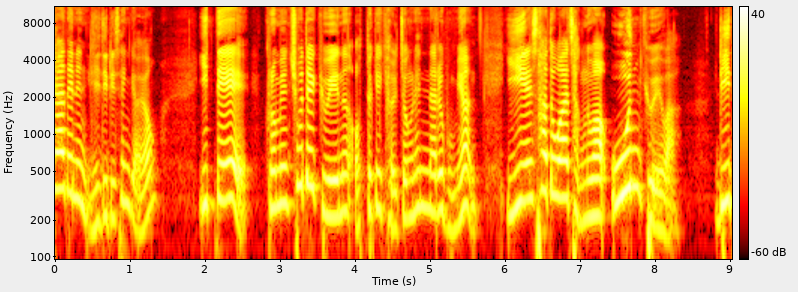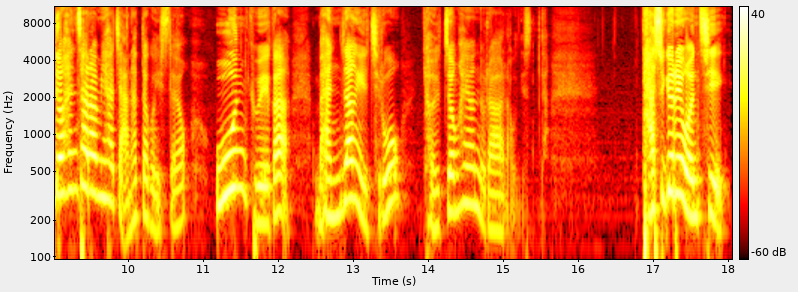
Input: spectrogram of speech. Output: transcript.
해야 되는 일들이 생겨요. 이때 그러면 초대 교회는 어떻게 결정을 했나를 보면 이에 사도와 장로와 온 교회와 리더 한 사람이 하지 않았다고 했어요. 온 교회가 만장일치로 결정하였노라 라고 됐습니다. 다수결의 원칙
